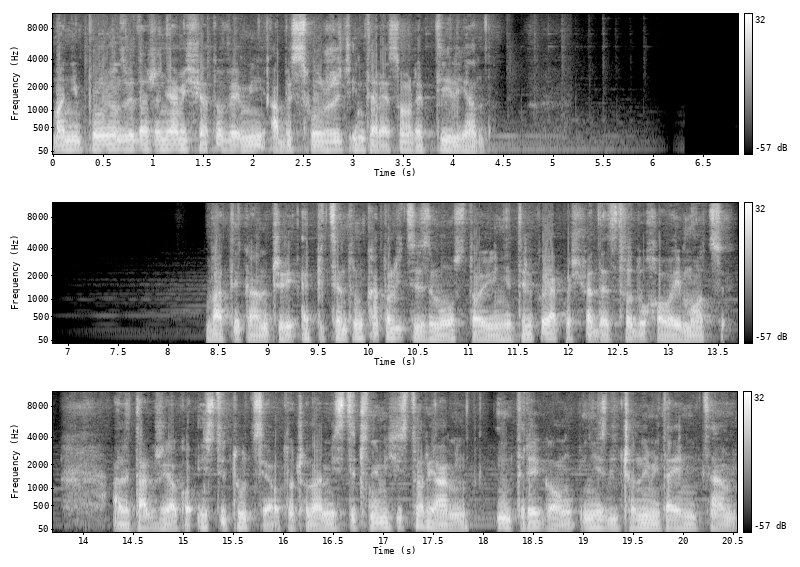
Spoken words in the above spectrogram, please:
manipulując wydarzeniami światowymi, aby służyć interesom reptilian. Watykan, czyli epicentrum katolicyzmu, stoi nie tylko jako świadectwo duchowej mocy, ale także jako instytucja otoczona mistycznymi historiami, intrygą i niezliczonymi tajemnicami.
